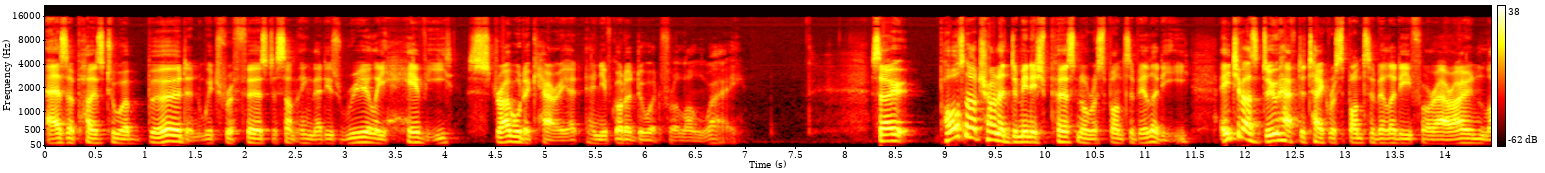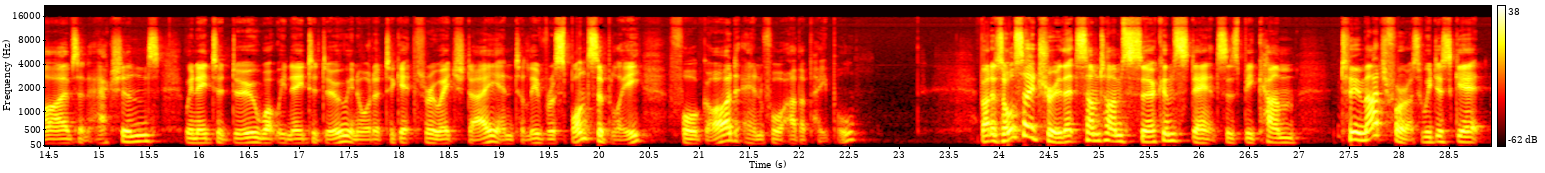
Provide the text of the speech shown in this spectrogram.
as opposed to a burden, which refers to something that is really heavy, struggle to carry it, and you've got to do it for a long way. So, Paul's not trying to diminish personal responsibility. Each of us do have to take responsibility for our own lives and actions. We need to do what we need to do in order to get through each day and to live responsibly for God and for other people. But it's also true that sometimes circumstances become too much for us. We just get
